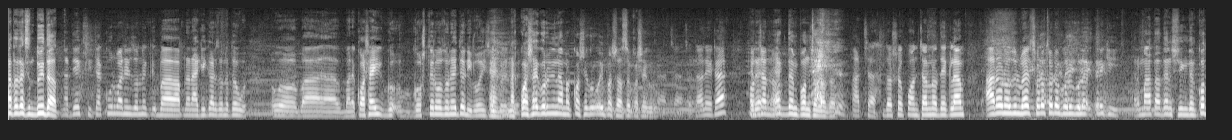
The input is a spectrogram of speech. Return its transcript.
মাথা দেখছেন দুই দাঁত। না দেখছি। তা কুরবানির জন্য বা আপনার আকিকার জন্য তো বা মানে কষাই গোস্তের ওজনেই তো নিব ওই হিসাব না কষাই গরু নিলে আমার কষাই গরু ওই পাশে আছে কষাই গরু। আচ্ছা আচ্ছা তাহলে এটা পঞ্চান্ন। একদম পঞ্চান্ন হাজার। আচ্ছা দর্শক পঞ্চান্ন দেখলাম। আরও নজরুল ভাই ছোট ছোট গরুগুলো কি? আর মাথা দেন শিং দেন কত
